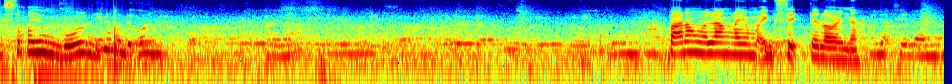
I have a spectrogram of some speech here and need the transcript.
Gusto ko yung gold. Hindi naman doon. Parang wala nga yung maigsi, Tilorna. Wala sila na.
